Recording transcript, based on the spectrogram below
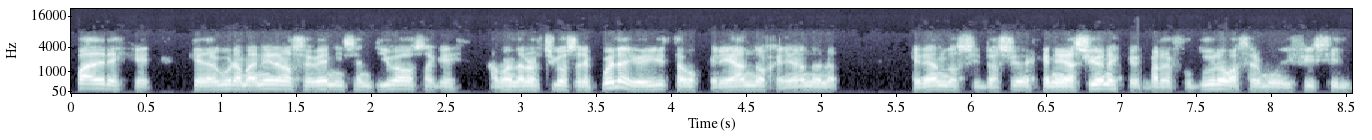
padres que, de alguna manera no se ven incentivados a mandar a los chicos a la escuela, y hoy estamos creando, generando, una, generando situaciones, generaciones que para el futuro va a ser muy difícil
